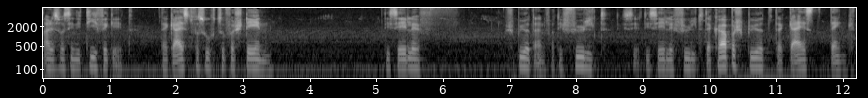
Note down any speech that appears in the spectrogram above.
alles, was in die Tiefe geht. Der Geist versucht zu verstehen. Die Seele spürt einfach, die fühlt die Seele fühlt, der Körper spürt, der Geist denkt.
